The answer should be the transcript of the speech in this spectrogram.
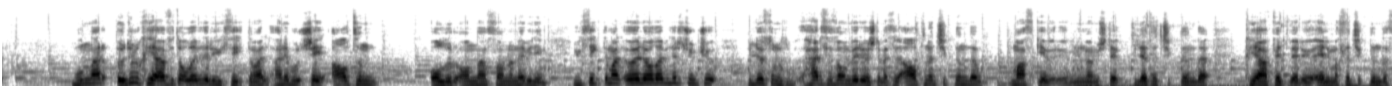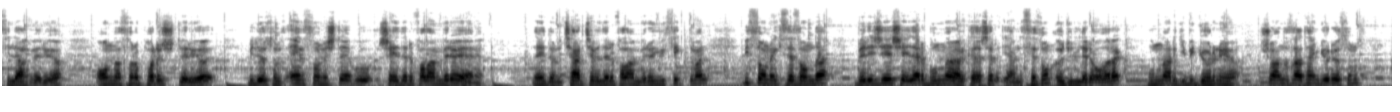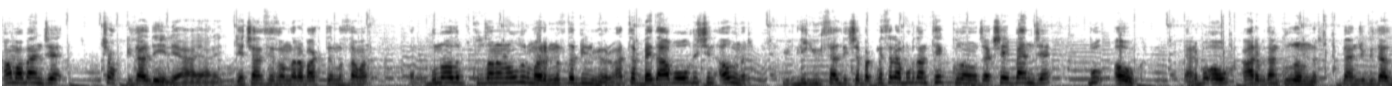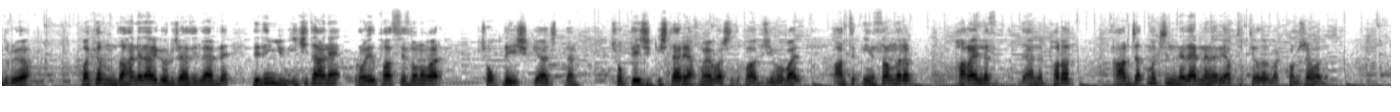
bunlar ödül kıyafeti olabilir yüksek ihtimal. Hani bu şey altın olur ondan sonra ne bileyim. Yüksek ihtimal öyle olabilir çünkü biliyorsunuz her sezon veriyor işte mesela altına çıktığında maske veriyor. Bilmem işte plata çıktığında kıyafet veriyor. Elmasa çıktığında silah veriyor. Ondan sonra paraşüt veriyor. Biliyorsunuz en son işte bu şeyleri falan veriyor yani. Neydi onu çerçeveleri falan veriyor. Yüksek ihtimal bir sonraki sezonda vereceği şeyler bunlar arkadaşlar. Yani sezon ödülleri olarak bunlar gibi görünüyor. Şu anda zaten görüyorsunuz. Ama bence çok güzel değil ya. Yani geçen sezonlara baktığımız zaman yani bunu alıp kullanan olur mu aranızda bilmiyorum. Hatta bedava olduğu için alınır. Lig yükseldikçe bak mesela buradan tek kullanılacak şey bence bu AUK. Yani bu AUK harbiden kullanılır. Bence güzel duruyor. Bakalım daha neler göreceğiz ileride. Dediğim gibi iki tane Royal Pass sezonu var. Çok değişik ya cidden. Çok değişik işler yapmaya başladı PUBG Mobile. Artık insanlara parayla yani para harcatmak için neler neler yaptırtıyorlar. Bak konuşamadım.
